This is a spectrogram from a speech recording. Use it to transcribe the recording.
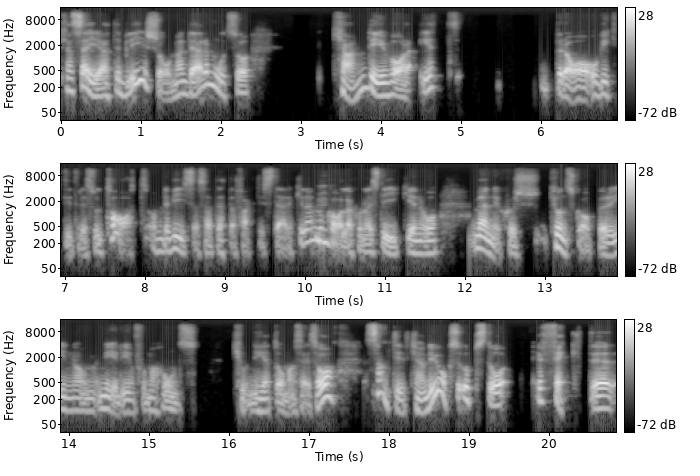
kan säga att det blir så, men däremot så kan det ju vara ett bra och viktigt resultat om det visar sig att detta faktiskt stärker den mm. lokala journalistiken och människors kunskaper inom medieinformationskunnighet om man säger så. Samtidigt kan det ju också uppstå effekter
